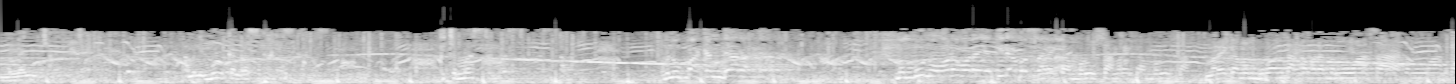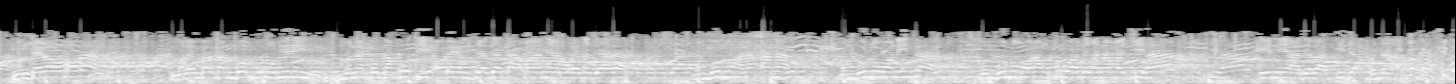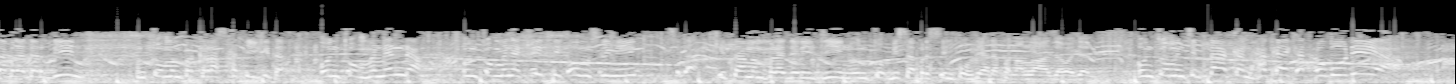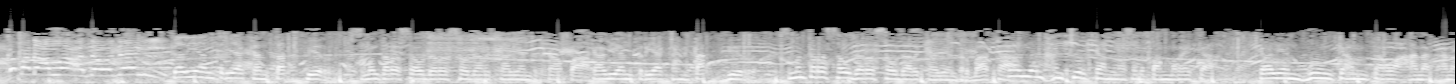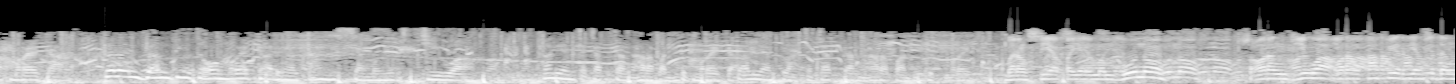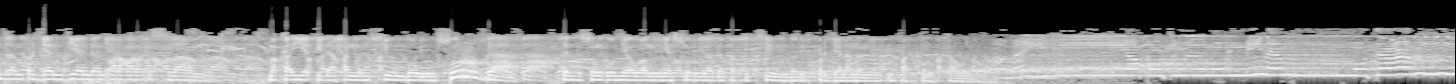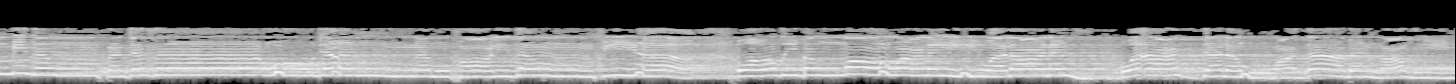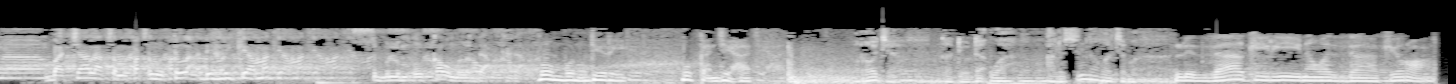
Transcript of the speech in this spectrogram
mengancam, menimbulkan rasa takut, kecemasan, menumpahkan darah, membunuh orang-orang yang tidak bersalah. Mereka merusak, mereka merusak, mereka memberontak kepada penguasa, menteror orang, melemparkan bom bunuh diri, menakut-nakuti orang yang dijaga keamanannya oleh negara, membunuh anak-anak, membunuh wanita, membunuh orang tua dengan nama jihad. Ini adalah tidak benar. Apakah kita belajar din untuk memperkeras hati kita, untuk menendang, untuk menyakiti kaum muslimin? Sudah, kita mempelajari din untuk bisa bersimpuh di hadapan Allah Azza wa Jalla, untuk menciptakan hakikat ubudiyah Allah Azza wa. Kalian teriakan takbir, sementara saudara-saudara kalian terkapar. Kalian teriakan takbir, sementara saudara-saudara kalian terbakar. Kalian hancurkan masa depan mereka. Kalian bungkam tawa anak-anak mereka. Kalian ganti tawa mereka dengan tangis jiwa. Kalian cacatkan harapan hidup mereka. Kalian telah cacatkan harapan hidup mereka. Barang siapa yang membunuh seorang jiwa orang kafir yang sedang dalam perjanjian dengan orang-orang Islam, maka ia tidak akan mencium bau surga dan sesungguhnya wanginya surga dapat dicium dari perjalanan 40 tahun. bacalah tempat kelak di hari kiamat sebelum engkau meledak bom bom diri bukan jihad. Roja Radio Dakwah Alusinna wal Jamaah. Lidzakirina wadzakirat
